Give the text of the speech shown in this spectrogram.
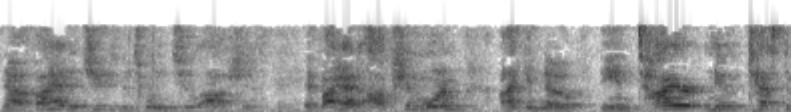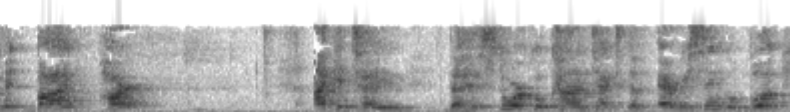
Now, if I had to choose between two options, if I had option one, I could know the entire New Testament by heart. I could tell you the historical context of every single book,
